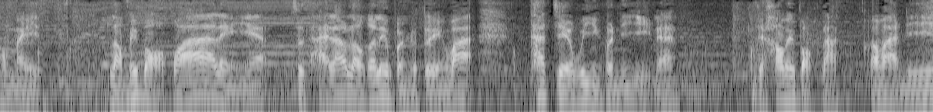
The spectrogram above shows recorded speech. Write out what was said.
ทำไมเราไม่บอกว่าอะไรอย่างเงี้ยสุดท้ายแล้วเราก็เลยบ่นกับตัวเองว่า ถ้าเจอผู้หญิงคนนี้อีกนะจะเข้าไปบอกรักประมาณนี้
